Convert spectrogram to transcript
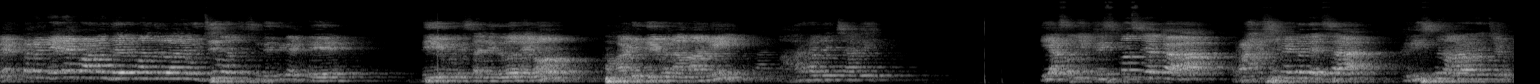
వెంటనే నేనే పాడాలి దేవుని మందిరంలో అనే ఉద్యమం వచ్చేసింది. ఎందుకంటే దేవుని సన్నిధిలో నేను పాడి దేవుని నామాన్ని ఆరాధించాలి. ఈ అసలు ఈ క్రిస్మస్ యొక్క రహస్యం ఏంటో తెలుసా? క్రీస్తుని ఆరాధించడం.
